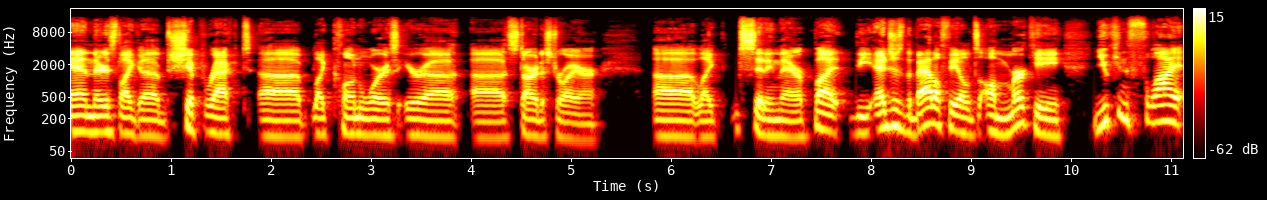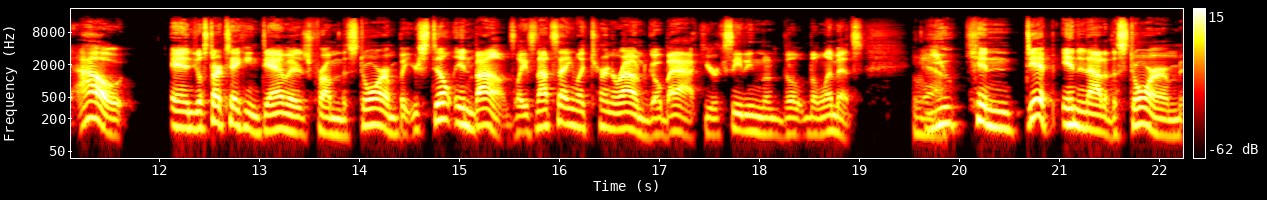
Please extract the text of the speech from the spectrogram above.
And there's like a shipwrecked, uh, like Clone Wars era uh, Star Destroyer, uh, like sitting there. But the edges of the battlefield's all murky. You can fly out and you'll start taking damage from the storm, but you're still in bounds. Like it's not saying like turn around, go back. You're exceeding the, the, the limits. Yeah. You can dip in and out of the storm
